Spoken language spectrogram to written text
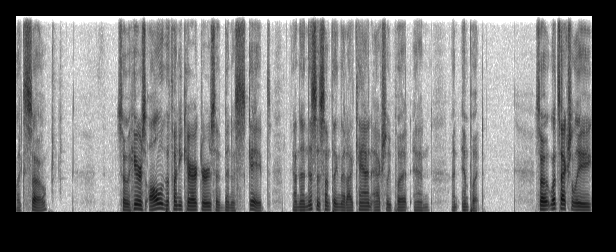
Like so. So here's all of the funny characters have been escaped. And then this is something that I can actually put in an input. So let's actually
